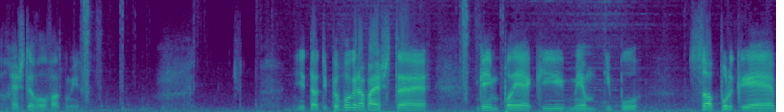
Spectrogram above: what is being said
O resto eu vou levar comigo. Então, tipo, eu vou gravar esta gameplay aqui mesmo, tipo, só porque é a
